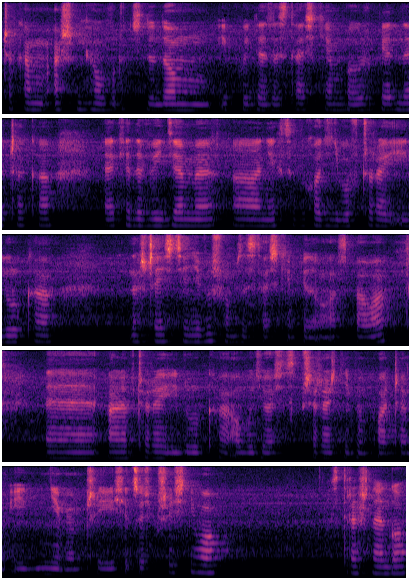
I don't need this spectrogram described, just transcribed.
Czekam aż Michał wróci do domu i pójdę ze Staśkiem, bo już biedny czeka, kiedy wyjdziemy, a nie chcę wychodzić, bo wczoraj Idulka na szczęście nie wyszłam ze Staśkiem, kiedy ona spała, e, ale wczoraj Idulka obudziła się z przeraźliwym płaczem i nie wiem, czy jej się coś przyśniło strasznego,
